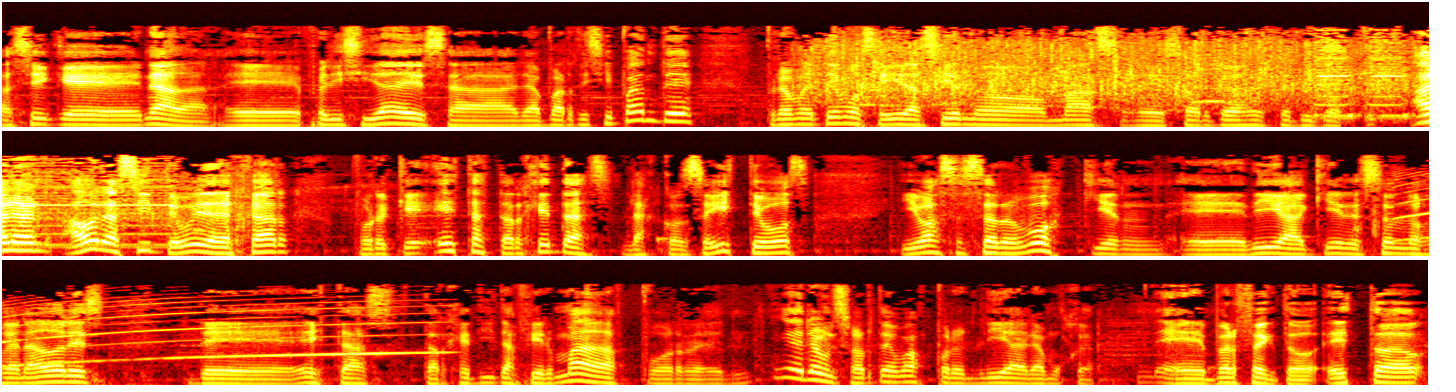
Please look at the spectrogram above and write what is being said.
Así que nada, eh, felicidades a la participante. Prometemos seguir haciendo más eh, sorteos de este tipo. Alan, ahora sí te voy a dejar porque estas tarjetas las conseguiste vos y vas a ser vos quien eh, diga quiénes son los ganadores de estas tarjetitas firmadas por el... Era un sorteo más por el Día de la Mujer. Eh, perfecto. Esto,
